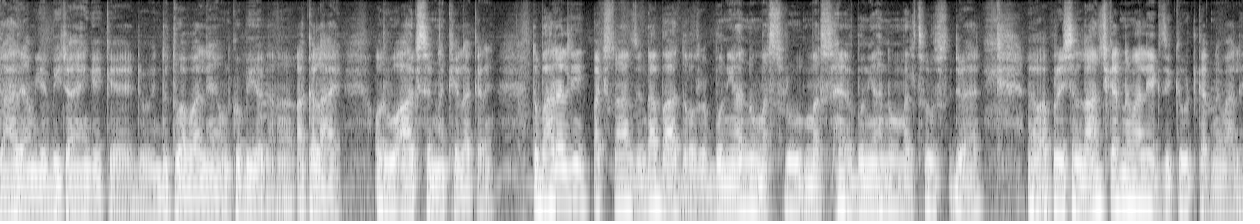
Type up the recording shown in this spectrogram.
ظاہر ہم یہ بھی چاہیں گے کہ جو ہندوتوا والے ہیں، ان کو بھی عقل آئے اور وہ آگ سے نہ کھیلا کریں۔ تو بہرحال جی پاکستان زندہ باد اور بنیاد مرسرو، مرس بنیاد مرسوس جو ہے آپریشن لانچ کرنے والے ایگزیکیوٹ کرنے والے،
